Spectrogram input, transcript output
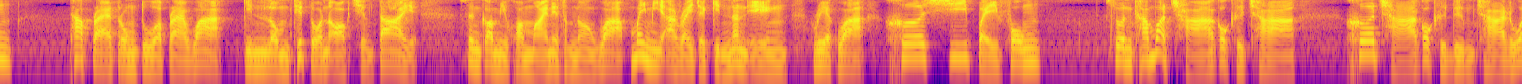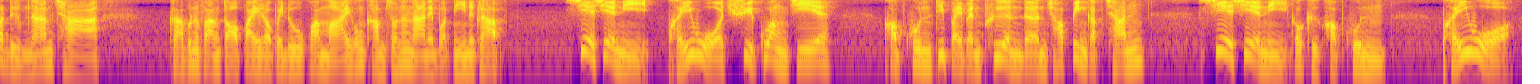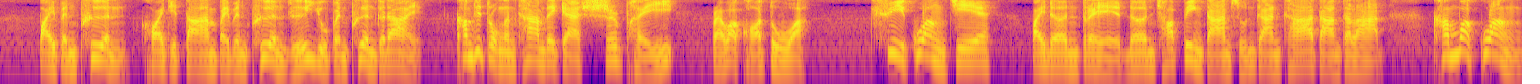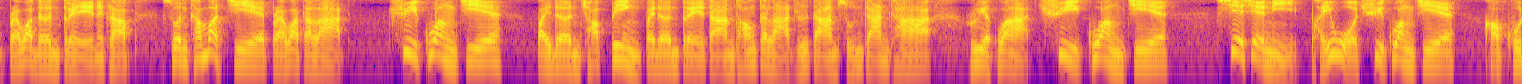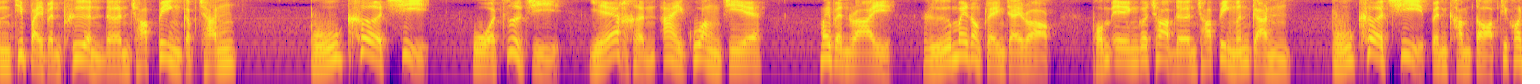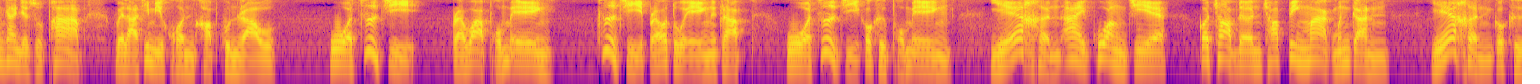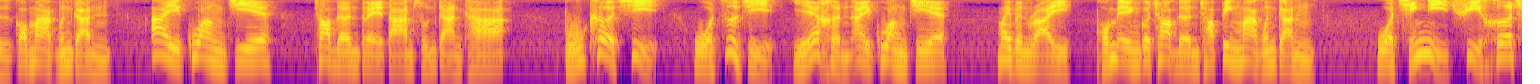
ถ้าแปลตรงตัวแปลว่า กินลมทิศตะวันออกเฉียงใต้ ซึ่งก็มีความหมายในทำนองว่าไม่มีอะไรจะกินนั่นเอง เรียกว่า 喝西北风 ส่วนคำว่าฉาก็คือชาเคอฉาก็คือดื่มชาหรือว่าดื่มน้ำชา ครับผู้ฟังต่อไปเราไปดูความหมายของคำสนทนาในบทนี้นะครับ谢谢你陪我去逛街ขอบคุณที่ไปเป็นเพื่อนเดินช้อปปิ้งกับฉัน谢谢你ก็คือขอบคุณ陪我ไปเป็นเพื่อน คอยติดตามไปเป็นเพื่อนหรืออยู่เป็นเพื่อนก็ได้คำที่ตรงกันข้ามได้แก่ชื่อเผยแปลว่าขอตัว去逛街 ไปเดินเตรเดินช้อปปิ้งตามศูนย์การค้าตามตลาดคำว่ากว้างแปลว่าเดินเตรนะครับ ส่วนคำว่าเจียแปลว่าตลาดชี่กว้างเจียไปเดินช้อปปิ้งไปเดินเตรตามท้องตลาดหรือตามศูนย์การค้า เรียกว่าชี่กว้างเจีย谢谢你陪我去逛街ขอบคุณที่ไปเป็นเพื่อนเดินช้อปปิ้งกับฉัน不客气我自己也很爱逛街ไม่เป็นไร หรือไม่ต้องเกรงใจหรอก ผมเองก็ชอบเดินช้อปปิ้งเหมือนกัน 不客气 เป็นคำตอบที่ค่อนข้างจะสุภาพ เวลาที่มีคนขอบคุณเราวัวจื้อจีแปลว่าผมเองจื้อจีแปลว่าตัวเองนะครับวัวจื้อจีก็คือผมเองเย่เขินไอ้กวางเจีย ก็ชอบเดินช้อปปิ้งมากเหมือนกัน 也很 ก็คือก็มากเหมือนกัน 爱逛街 ชอบเดินเตร่ตามศูนย์การค้า不客气 我自己也很爱逛街ไม่เป็นไร ผมเองก็ชอบเดินช้อปปิ้งมากเหมือนกัน我请你去喝茶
